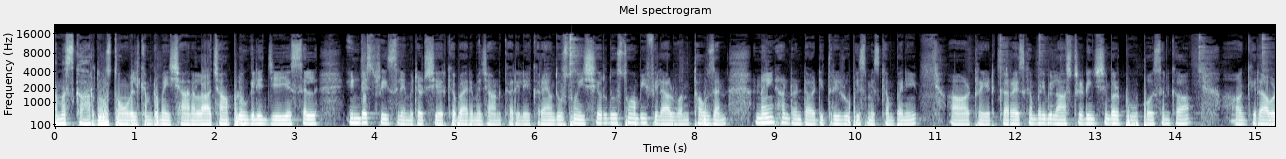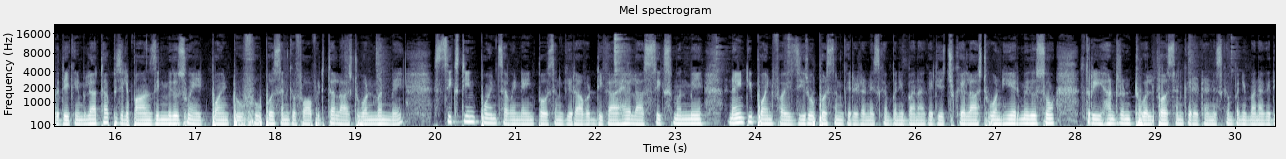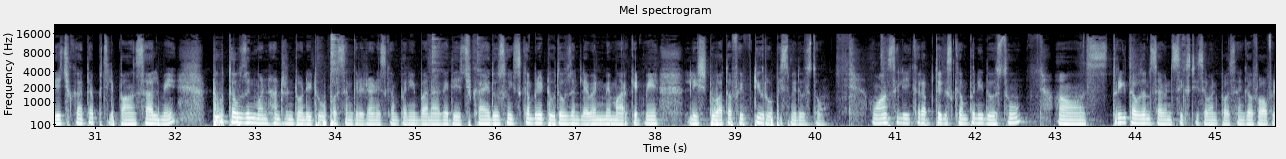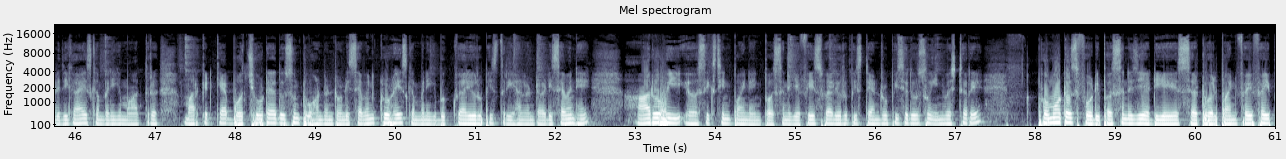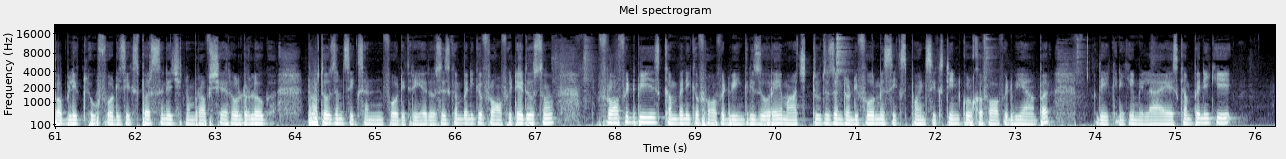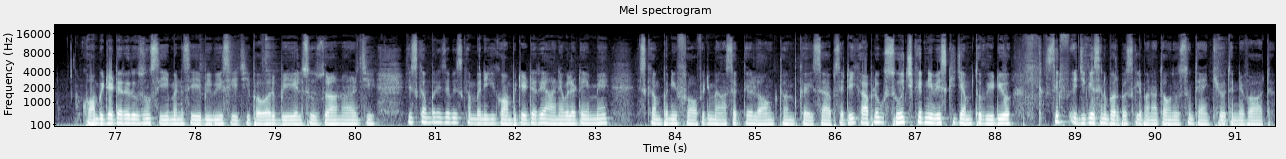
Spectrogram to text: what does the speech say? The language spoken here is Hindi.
नमस्कार दोस्तों वेलकम टू माय चैनल आज आप लोगों के लिए J S L industries limited share के बारे में जानकारी लेकर आए हैं। दोस्तों इस शेयर दोस्तों अभी फ़िलहाल one thousand nine hundred thirty three rupees में इस कंपनी ट्रेड कर रहा है। इस कंपनी भी last trading number two percent का गिरावट देखने मिला था। पिछले पाँच दिन में दोस्तों eight point two four percent का प्रॉफिट था। लास्ट वन मंथ में sixteen point seven nine percent गिरावट दिखा है। लास्ट सिक्स मंथ में ninety point five zero percent के रिटर्न इस कंपनी बना के दे चुके हैं। लास्ट वन ईयर में दोस्तों थ्री हंड्रेड ट्वेल्व परसेंट के रिटर्न इस कंपनी बना के दे चुका था। पिछले पाँच साल में 2122 परसेंट का रिटर्न इस कंपनी बना के दे चुका है। दोस्तों, इस कंपनी 2011 में मार्केट में लिस्ट हुआ था फिफ्टी रुपीज़ में, दोस्तों। वहाँ से लेकर अब तक इस कंपनी दोस्तों three thousand seven sixty seven percent का प्रॉफिट दिखा है। इस कंपनी की मात्र मार्केट कैप बहुत छोटा है, दोस्तों two hundred twenty seven crore है। इस कंपनी की book value rupees three hundred thirty seven है आर ओ भी सिक्सटीन पॉइंट नाइन परसेंट है face value rupees ten rupees है, दोस्तों। इन्वेस्टर है। Promoters 40 percentage DIS 12.55 पब्लिक लोग 46 percentage number of share holder लोग 2643 है दोस्तों। इस कंपनी के प्रॉफिट है दोस्तों। प्रॉफिट भी, इस कंपनी का प्रॉफिट भी इंक्रीज हो रहा है। मार्च 2024 में 6.16 करोड़ का प्रॉफिट भी यहाँ पर देखने की मिला है। इस कंपनी की कॉम्पिटेटर है दोस्तों cement A B B C G power B L Suzlon energy इस कंपनी से भी इस कंपनी की कॉम्पिटेटर है। आने वाले टाइम में इस कंपनी प्रॉफिट में आ सकते हैं लॉन्ग टर्म के हिसाब से, ठीक आप लोग सोच कर निवेश कीजिए। हम तो वीडियो सिर्फ़ एजुकेशन पर्पज़ के लिए बनाता हूँ दोस्तों। थैंक यू धन्यवाद।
